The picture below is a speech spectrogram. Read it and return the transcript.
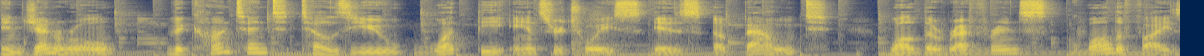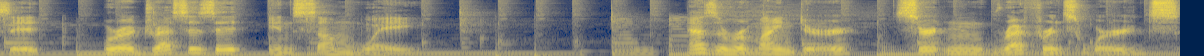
In general, the content tells you what the answer choice is about, while the reference qualifies it or addresses it in some way. As a reminder, certain reference words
